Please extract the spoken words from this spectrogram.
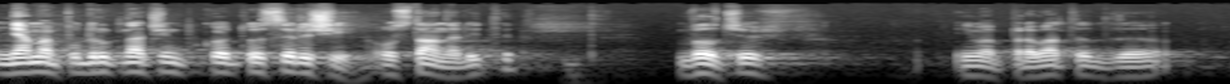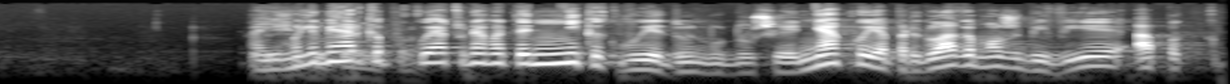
няма по друг начин, по който да се реши. Останалите, Вълчев има правата да... А има ли мярка, по която нямате никакво единодушие? Някой я предлага, може би вие, а пък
